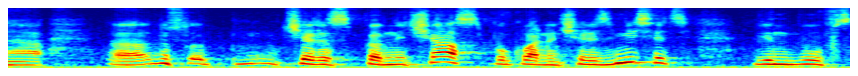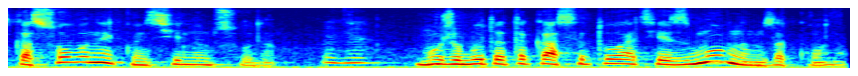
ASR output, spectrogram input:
е, е, ну, через певний час, буквально через місяць, він був скасований Конституційним судом Мгм. може бути така ситуація з мовним законом.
